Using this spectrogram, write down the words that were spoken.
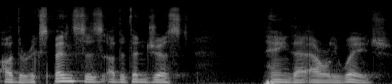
other expenses other than just paying that hourly wage,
